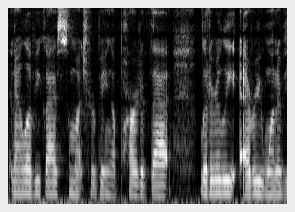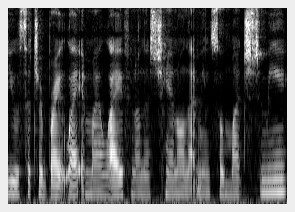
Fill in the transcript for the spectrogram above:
and I love you guys so much for being a part of that. Literally, every one of you is such a bright light in my life and on this channel, and that means so much to me.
